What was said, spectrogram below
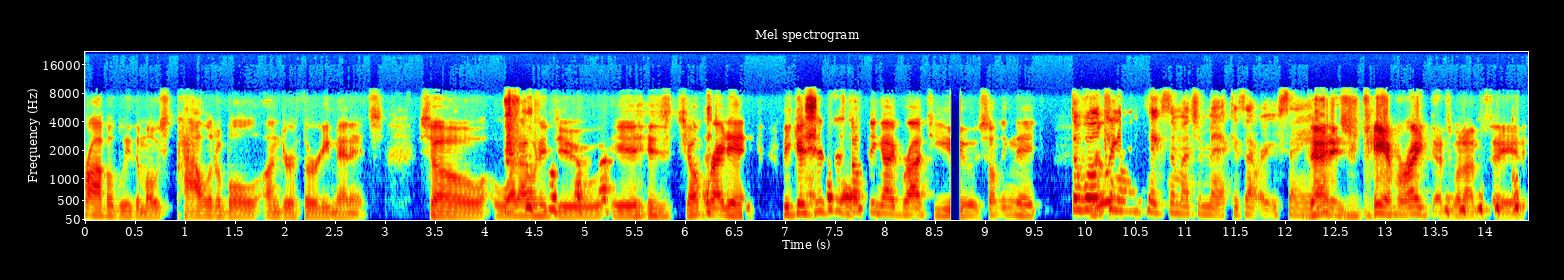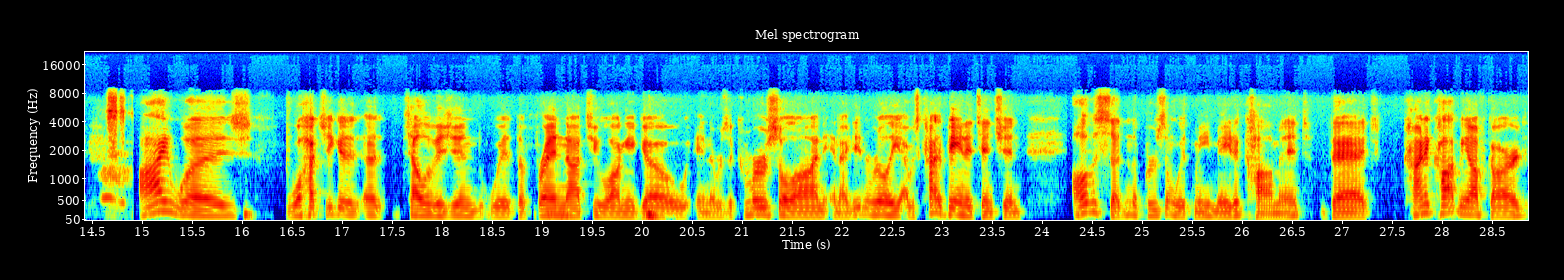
probably the most palatable under 30 minutes. So what I want to do is jump right in because this is something I brought to you, something that the world really, can only take so much of Mick. Is that what you're saying? That is damn right. That's what I'm saying. I was watching a, a, television with a friend not too long ago, and there was a commercial on, and I didn't really, I was kind of paying attention. All of a sudden, the person with me made a comment that kind of caught me off guard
